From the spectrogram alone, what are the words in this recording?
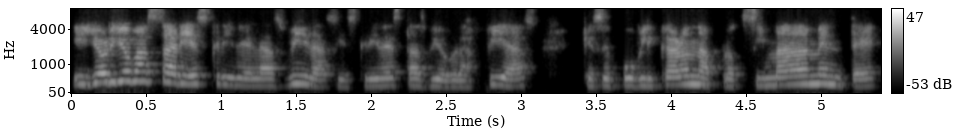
Y Giorgio Vasari escribe las vidas y escribe estas biografías que se publicaron aproximadamente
